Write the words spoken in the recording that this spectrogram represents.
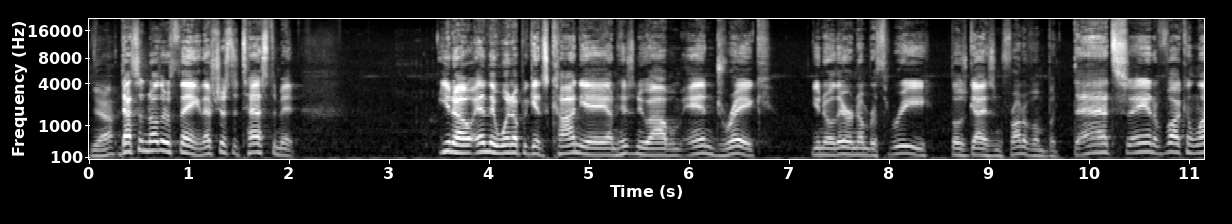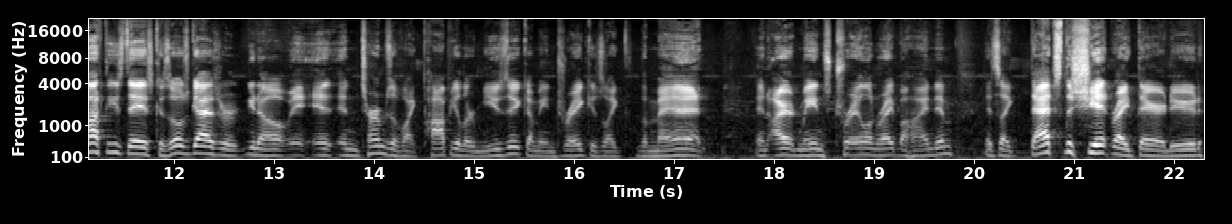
Yeah. That's another thing. That's just a testament. You know, and they went up against Kanye on his new album and Drake. You know, they were number three, those guys in front of them. But that's saying a fucking lot these days because those guys are, you know, in, in terms of like popular music, I mean, Drake is like the man. And Iron Maiden's trailing right behind him. It's like, that's the shit right there, dude.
